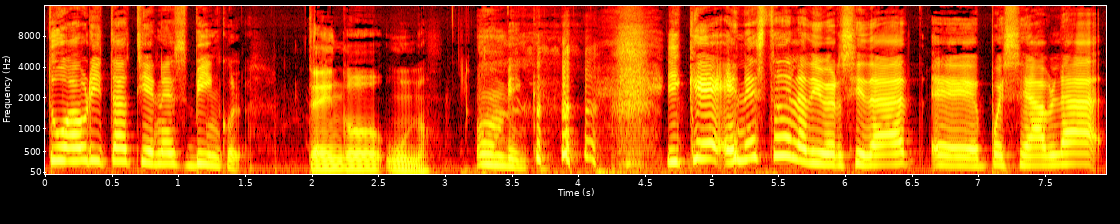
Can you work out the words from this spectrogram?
tú ahorita tienes vínculos. Tengo uno. Un vínculo. y que en esto de la diversidad, eh, pues se habla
